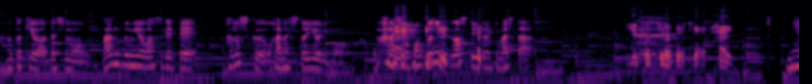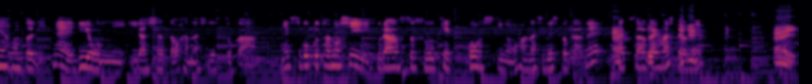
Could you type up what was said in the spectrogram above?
あの時は私も番組を忘れて、楽しくお話というよりも、お話を本当に伺わせていただきました。いえ、こちらこそ、はい。ね、本当に。ね、リヨンにいらっしゃったお話ですとか、ね、すごく楽しいフランス風結婚式のお話ですとかね、あたくさん伺いましたよね。はい。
